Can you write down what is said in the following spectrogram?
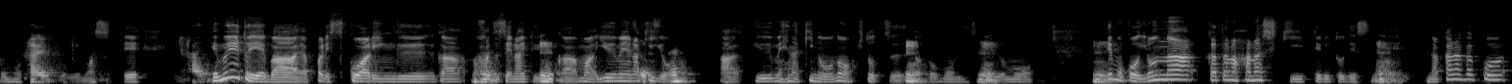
思っております。ではい。MA といえばやっぱりスコアリングが外せないというか、まあ、有名な企業の、そうですあ有名な機能の一つだと思うんですけれども、うんでもこういろんな方の話聞いてるとですね、なかなかこう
